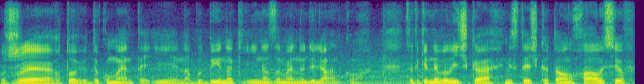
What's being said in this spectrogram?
Вже готові документи і на будинок, і на земельну ділянку. Це таке невеличке містечко таунхаусів.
